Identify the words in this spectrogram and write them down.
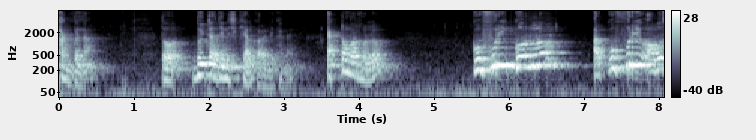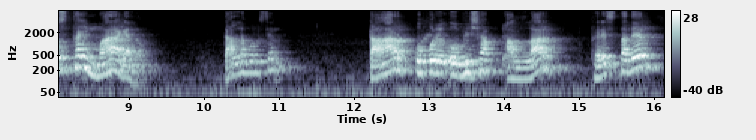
থাকবে না। তো দুইটা জিনিস খেয়াল করেন এখানে। এক নম্বর হলো, কুফুরি করল আর কুফুরি অবস্থায় মারা গেল। তা আল্লাহ বলছেন, তার উপরে অভিশাপ আল্লাহর ফেরেস্তাদের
